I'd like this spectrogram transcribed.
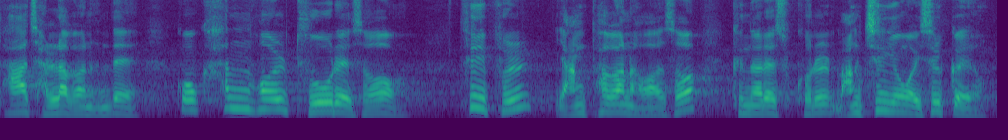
다 잘 나가는데 꼭 한 홀, 두 홀에서 트리플 양파가 나와서 그날의 스코어를 망치는 경우가 있을 거예요.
